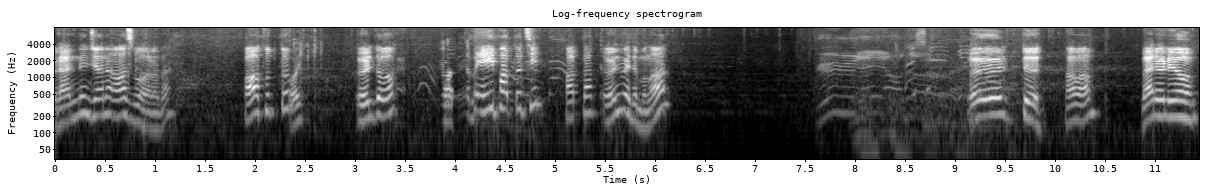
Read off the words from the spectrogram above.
Brand'in canı az bu arada. Aa tuttum. Oy. Öldü o. Attım. E'yi patlatayım. Patlat. Ölmedi mi lan? Öldü. Tamam. Ben ölüyorum.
